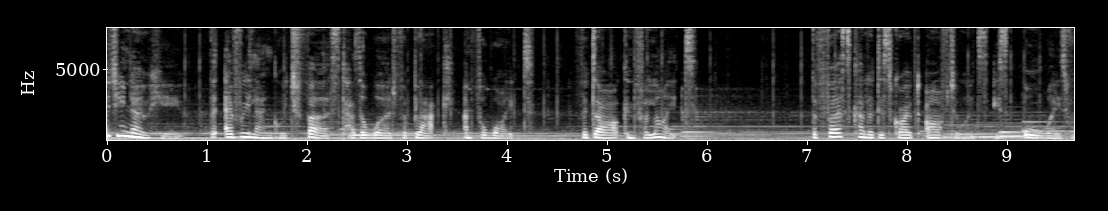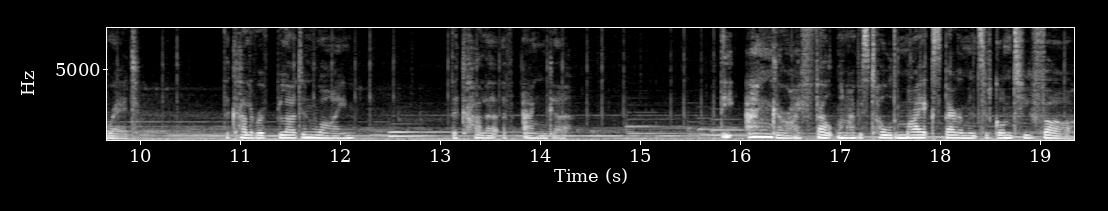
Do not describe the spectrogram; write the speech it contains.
Did you know, Hue, that every language first has a word for black and for white, for dark and for light? The first colour described afterwards is always red, the colour of blood and wine, the colour of anger. The anger I felt when I was told my experiments had gone too far.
